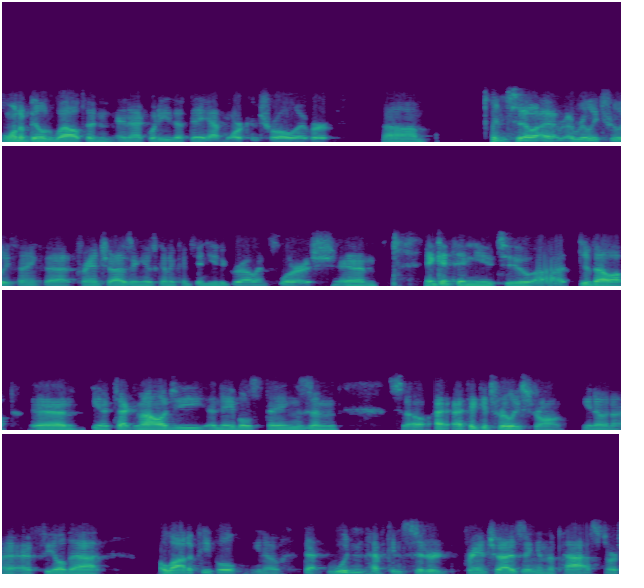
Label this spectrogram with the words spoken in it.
want to build wealth and, and equity that they have more control over. Um, and so I, I really truly think that franchising is going to continue to grow and flourish and and continue to uh, develop. And you know, technology enables things and So I, I think it's really strong, you know, and I, I feel that a lot of people, you know, that wouldn't have considered franchising in the past are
